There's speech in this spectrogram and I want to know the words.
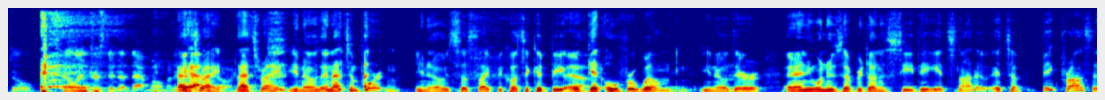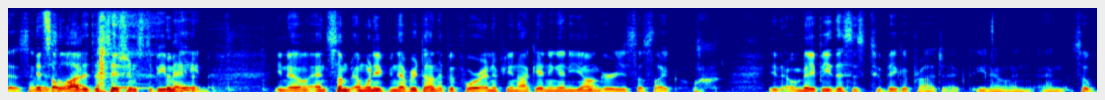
still still interested at that moment. That's Yeah. right. That's right. You know, and that's important. You know, it's just like because it could be Yeah. get overwhelming. You know, there and anyone who's ever done a CD, it's not a it's a big process and It's there's a a, lot. lot. of decisions to be made. you know, and some and when you've never done it before, and if you're not getting any younger, it's just like. You know, maybe this is too big a project. You know, and, and so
